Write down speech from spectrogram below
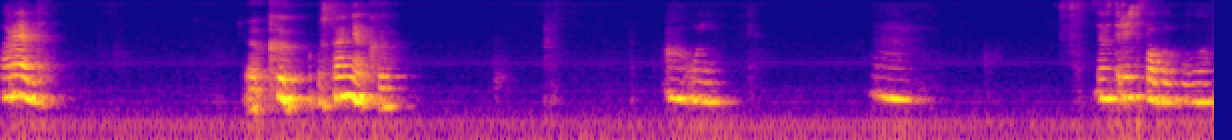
Ред. Е, К. Остання К. А, ой. Три спроби було.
